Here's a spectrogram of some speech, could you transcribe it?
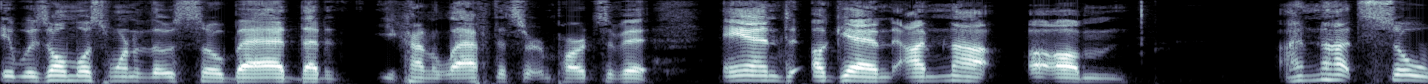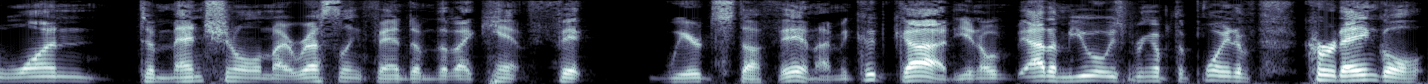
it, was almost one of those so bad that it, you kind of laughed at certain parts of it. And again, I'm not, um, I'm not so one dimensional in my wrestling fandom that I can't fit weird stuff in. I mean, good God, you know, Adam, you always bring up the point of Kurt Angle,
